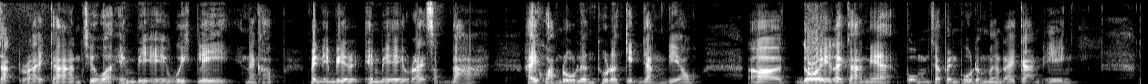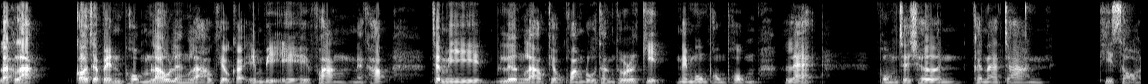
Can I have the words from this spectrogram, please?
จัดรายการชื่อว่า MBA Weekly นะครับ เป็น MBA, MBA รายสัปดาห์ ให้ความรู้เรื่องธุรกิจอย่างเดียว โดยรายการนี้ผมจะเป็นผู้ดำเนินรายการเอง หลักๆก็จะเป็นผมเล่าเรื่องราวเกี่ยวกับ MBA ให้ฟังนะครับ จะมีเรื่องราวเกี่ยวกับความรู้ทางธุรกิจในมุมของผม และผมจะเชิญคณาจารย์ที่สอน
